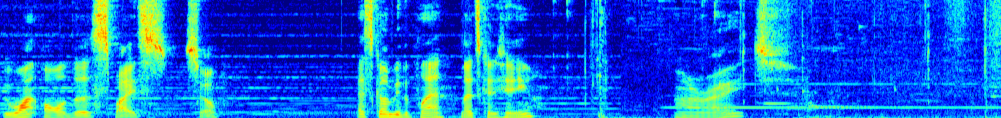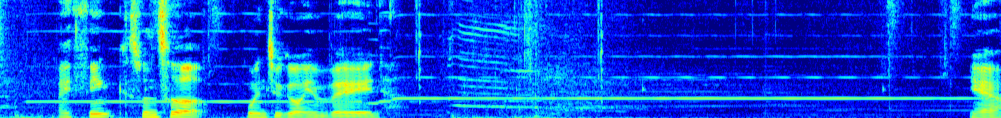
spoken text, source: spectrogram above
We want all the spice, so that's gonna be the plan. Let's continue. Alright. I think Sun Ce went to go invade Yeah.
